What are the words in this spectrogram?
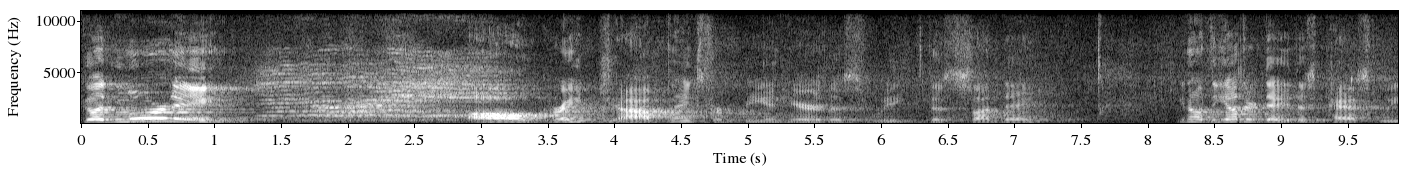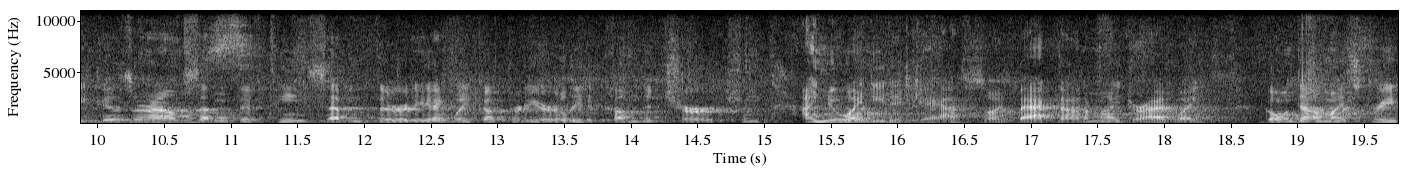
Good morning. Oh, great job. Thanks for being here this week, this Sunday. You know, the other day, this past week, it was around 7.15, 7.30. I wake up pretty early to come to church, and I knew I needed gas, so I backed out of my driveway, going down my street,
